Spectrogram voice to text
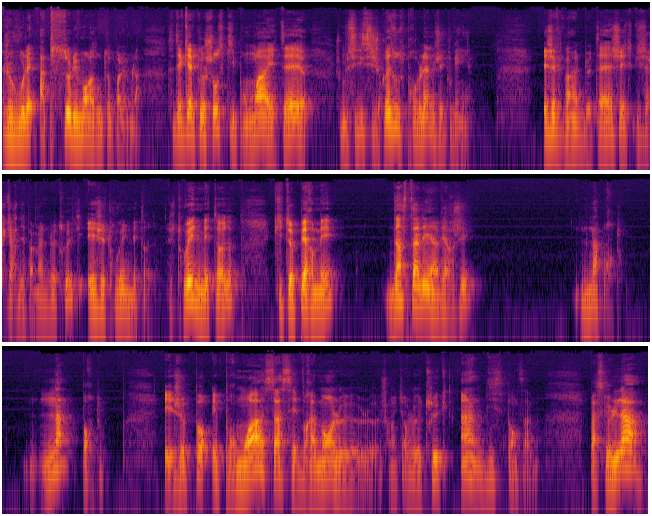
je voulais absolument résoudre ce problème-là. C'était quelque chose qui, pour moi, était... Euh, je me suis dit, si je résous ce problème, j'ai tout gagné. Et j'ai fait pas mal de tests, j'ai regardé pas mal de trucs, et j'ai trouvé une méthode. J'ai trouvé une méthode qui te permet d'installer un verger n'importe où. N'importe où. Et, je, et pour moi, ça, c'est vraiment le, le, dire, le truc indispensable. Parce que là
